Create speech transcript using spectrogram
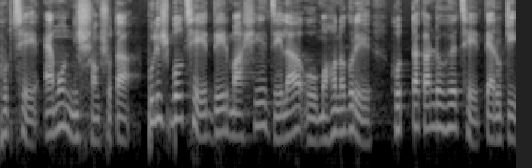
ঘটছে এমন নৃশংসতা। পুলিশ বলছে দেড় মাসে জেলা ও মহানগরে হত্যাকাণ্ড হয়েছে তেরোটি।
